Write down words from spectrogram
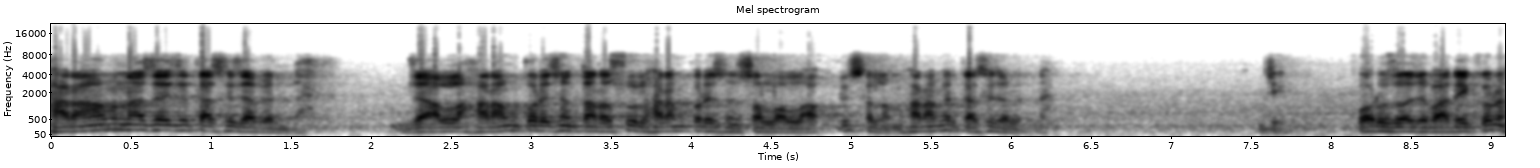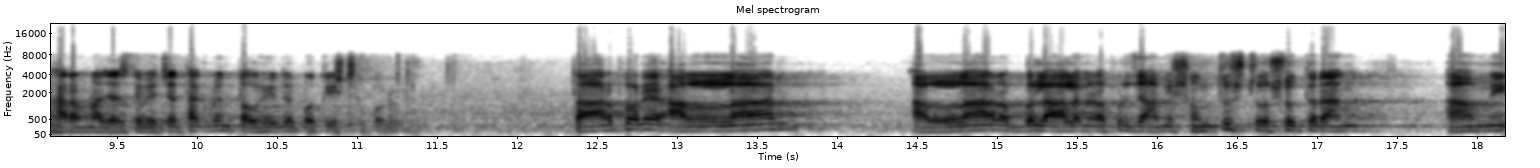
হারাম না যায় যে কাছে যাবেন না। যে আল্লাহ হারাম করেছেন, তার রসুল হারাম করেছেন সাল্লাহ সাল্লাম হারামের কাছে যাবেন না। জি। ফরজ অজেব আদায় করুন, হারাম না যাইতে বেঁচে থাকবেন, তৌহিদের প্রতিষ্ঠা করবেন তারপরে আল্লাহর, আল্লাহ রব্বুল্লা আলমের অপর যে আমি সন্তুষ্ট, সুতরাং আমি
